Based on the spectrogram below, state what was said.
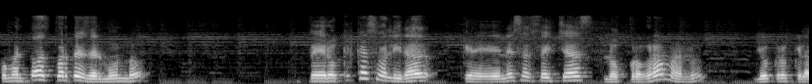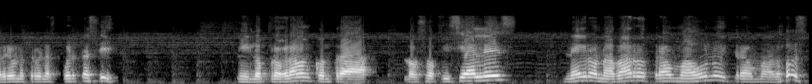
como en todas partes del mundo pero qué casualidad que en esas fechas lo programan, ¿no? Yo creo que le abrieron otra vez las puertas y, y lo programan contra los oficiales Negro Navarro, Trauma 1 y Trauma 2.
